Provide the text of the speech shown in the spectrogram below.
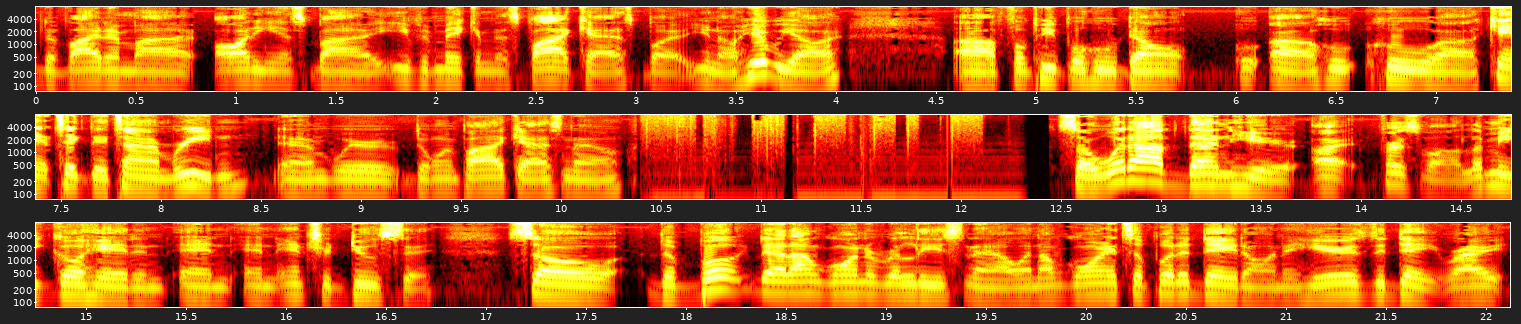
dividing my audience by even making this podcast, but you know, here we are. Uh, for people who don't, uh, who who uh, can't take their time reading, and we're doing podcasts now. So what I've done here, all right, first of all, let me go ahead and, and, and introduce it. So the book that I'm going to release now, and I'm going to put a date on it. Here's the date, right?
